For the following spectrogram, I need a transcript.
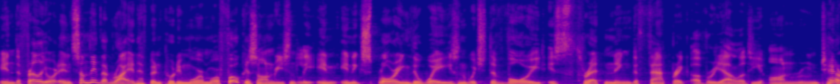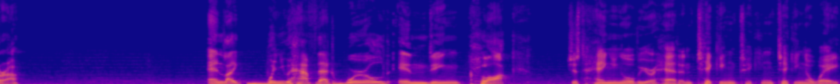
in the Freljord, and it's something that Riot have been putting more and more focus on recently in, in exploring the ways in which the Void is threatening the fabric of reality on Runeterra. And like when you have that world-ending clock just hanging over your head and ticking, ticking, ticking away,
